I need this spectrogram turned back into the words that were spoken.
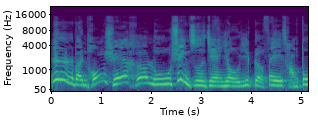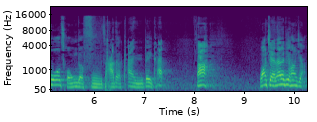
日本同学和鲁迅之间有一个非常多重的、复杂的看与被看，啊，往简单的地方讲，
